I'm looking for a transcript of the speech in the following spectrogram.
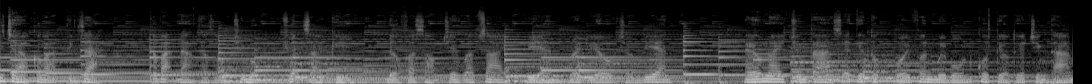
Xin chào các bạn thính giả. Các bạn đang theo dõi chuyên mục Chuyện dài kỳ được phát sóng trên website vnradio.vn. Ngày hôm nay chúng ta sẽ tiếp tục với phần 14 của tiểu thuyết trinh thám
